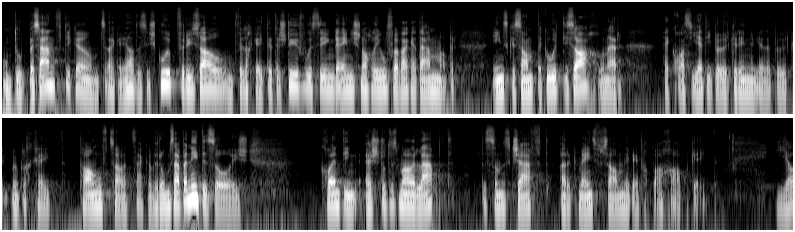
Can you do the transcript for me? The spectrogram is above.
und tut besänftigen und sagen, ja, das ist gut für uns alle und vielleicht geht der Steuerfuß irgendwann noch ein bisschen auf wegen dem, aber insgesamt eine gute Sache und er hat quasi jede Bürgerin und jeder Bürger die Möglichkeit, die Hand aufzuhalten und zu sagen, warum es eben nicht so ist. Quentin, hast du das mal erlebt, dass so ein Geschäft an einer Gemeindeversammlung einfach Bach abgeht? Ja,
